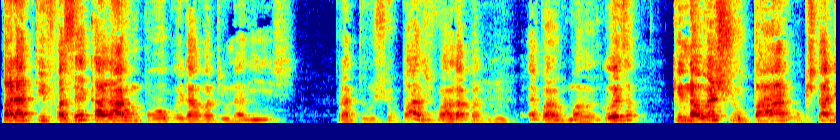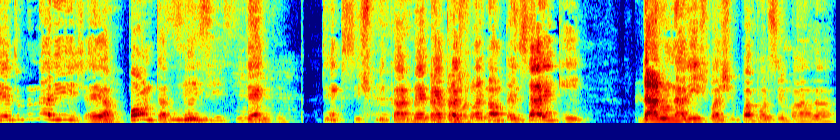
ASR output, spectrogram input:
para te fazer calar um pouco, eu dava-te o nariz para tu chupares. Vai lá para... Uhum. É para uma coisa que não é chupar o que está dentro do nariz, é a ponta do Sim, nariz. sim, sim, tem, sim, sim. Tem que se explicar bem, que é para as pessoas não pensarem que dar o nariz para chupar pode ser uma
